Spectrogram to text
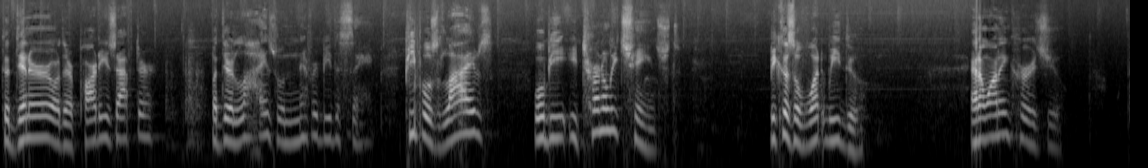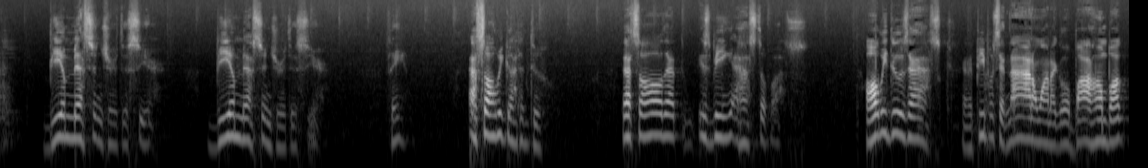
to dinner or their parties after. But their lives will never be the same. People's lives will be eternally changed because of what we do. And I want to encourage you be a messenger this year. Be a messenger this year. See? That's all we got to do. That's all that is being asked of us. All we do is ask. And if people say, nah, I don't want to go, bah humbug,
